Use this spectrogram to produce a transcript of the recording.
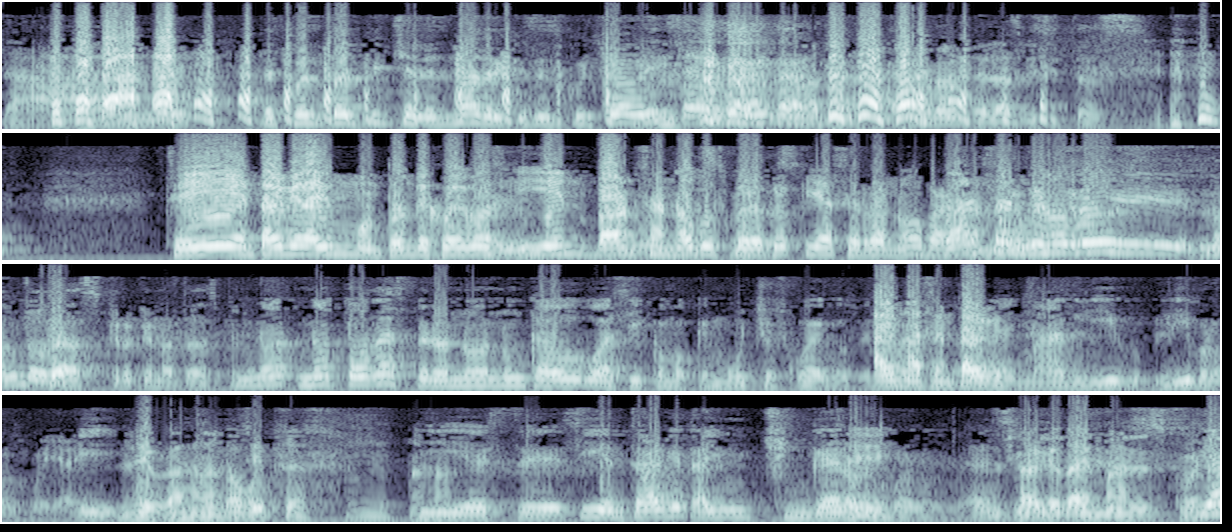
Ay, güey. Después de todo el pinche desmadre que se escuchó ahorita, güey. No, está cabrón. de las visitas. Sí, en Target hay un montón de juegos Hay y en Barnes Nobles, pero creo que ya cerró, ¿no? Barnes and and Nobles. Creo que no nunca- todas, creo que no todas, pero... No, no todas, pero no nunca hubo así como que muchos juegos. Hay más en Target. Hay más lib- libros, güey, ahí. ¿no? Libro, ajá. Sí, pues, ajá. Y este, sí, en Target hay un chinguero Sí, de juegos. ¿eh? en Sí. Target hay y de más. descuentos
